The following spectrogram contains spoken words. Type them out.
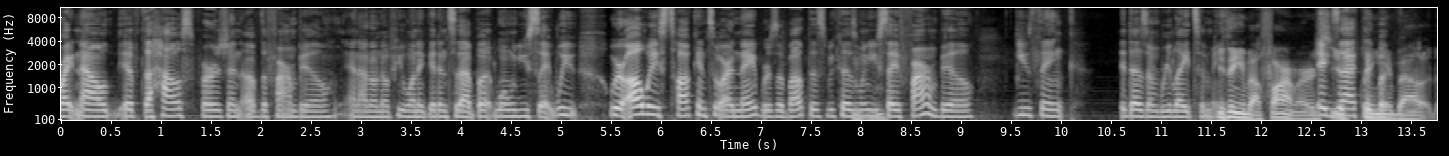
right now, if the House version of the Farm Bill, and I don't know if you want to get into that, but when you say we we're always talking to our neighbors about this because mm-hmm. when you mm-hmm. say Farm Bill, you think it doesn't relate to me. You're thinking about farmers. Exactly. You're thinking about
